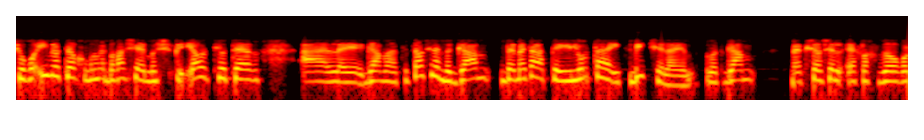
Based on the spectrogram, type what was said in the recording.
שרואים יותר חומרי הדברה שהן משפיעות יותר על, אה, גם על התוצאות שלהם וגם באמת על הפעילות העצבית שלהם. זאת אומרת, גם בהקשר של איך לחזור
